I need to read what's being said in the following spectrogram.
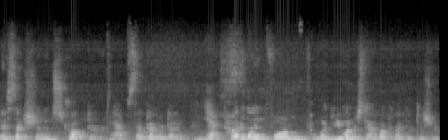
dissection instructor Absolutely. at Pepperdine? Yes. How did that inform what you understand about connective tissue?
